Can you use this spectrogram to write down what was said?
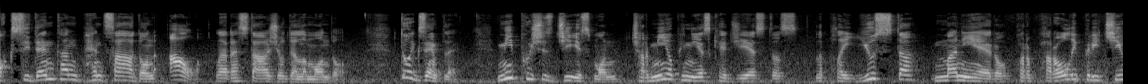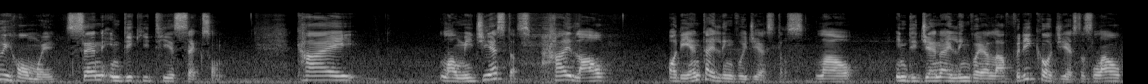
okcidentan pensadon al la restaĵo de la mondo. Do ekzemple, mi pushis gismon, char mi opinias ke gi estas la plei justa maniero por paroli pri ciui homoi sen indiki ties sexon. Kai lau mi gi estas, kai la orientai lingvoi gestas estas, lau indigenae lingvoi al Africo gi estas, lau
